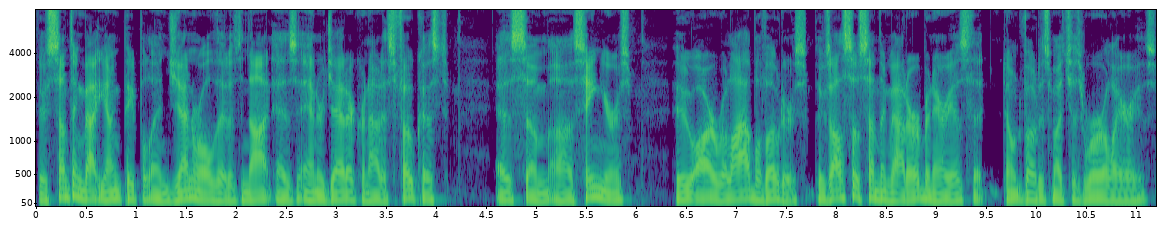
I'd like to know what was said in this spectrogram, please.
there's something about young people in general that is not as energetic or not as focused as some uh, seniors who are reliable voters. There's also something about urban areas that don't vote as much as rural areas.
